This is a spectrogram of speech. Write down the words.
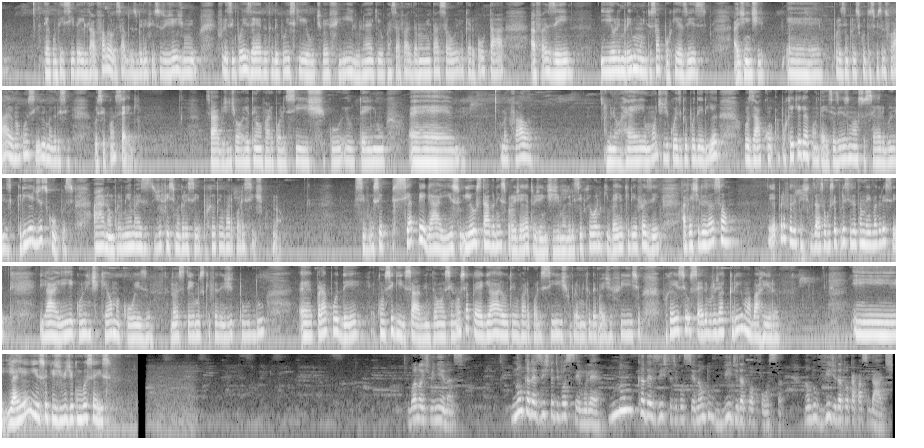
Ter acontecido, aí ele tava falando, sabe, dos benefícios do jejum. Eu falei assim, pois é, doutor, depois que eu tiver filho, né, que eu passar a fase da amamentação, eu quero voltar a fazer. E eu lembrei muito, sabe, porque às vezes a gente, é, por exemplo, eu escuto as pessoas falar, ah, eu não consigo emagrecer. Você consegue. Sabe, gente, ó, eu tenho ovário policístico, eu tenho, é, como é que fala? Aminorreia, um monte de coisa que eu poderia usar. Com... Porque o que, que acontece? Às vezes o nosso cérebro ele cria desculpas. Ah, não, para mim é mais difícil emagrecer porque eu tenho ovário policístico. Não. Se você se apegar a isso, e eu estava nesse projeto, gente, de emagrecer, porque o ano que vem eu queria fazer a fertilização. E para fazer fertilização você precisa também emagrecer. E aí, quando a gente quer uma coisa, nós temos que fazer de tudo é, para poder conseguir, sabe? Então, assim, não se apegue, ah, eu tenho vário policístico, para mim tudo é mais difícil, porque aí seu cérebro já cria uma barreira. E, e aí é isso, eu quis dividir com vocês. Boa noite, meninas. Nunca desista de você, mulher. Nunca desista de você. Não duvide da tua força. Não duvide da tua capacidade.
